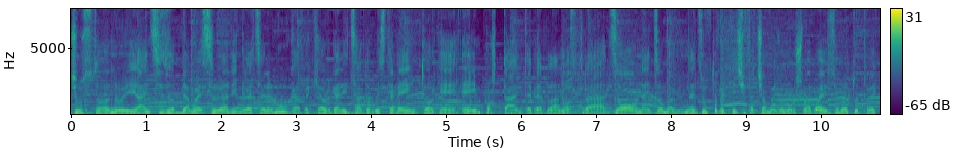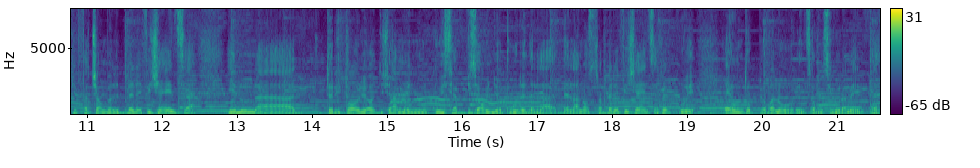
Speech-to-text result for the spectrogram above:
Giusto, noi anzi dobbiamo essere noi a ringraziare Luca perché ha organizzato questo evento che è importante per la nostra zona, insomma innanzitutto perché ci facciamo conoscere, ma poi soprattutto perché facciamo beneficenza in una territorio diciamo, in cui si ha bisogno pure della, della, nostra beneficenza, per cui è un doppio valore insomma, sicuramente.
